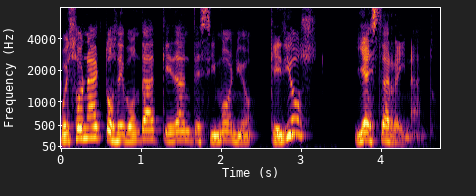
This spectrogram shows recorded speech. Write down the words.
pues son actos de bondad que dan testimonio que Dios ya está reinando.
